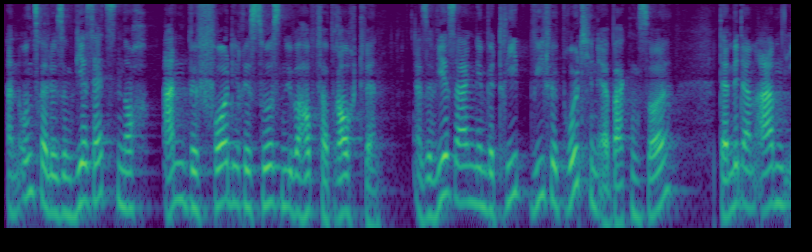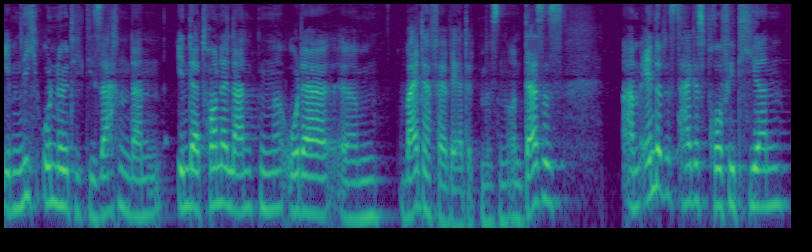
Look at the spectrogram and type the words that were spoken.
an unserer Lösung, wir setzen noch an, bevor die Ressourcen überhaupt verbraucht werden. Also wir sagen dem Betrieb, wie viel Brötchen er backen soll damit am Abend eben nicht unnötig die Sachen dann in der Tonne landen oder ähm, weiterverwertet müssen. Und das ist am Ende des Tages profitieren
